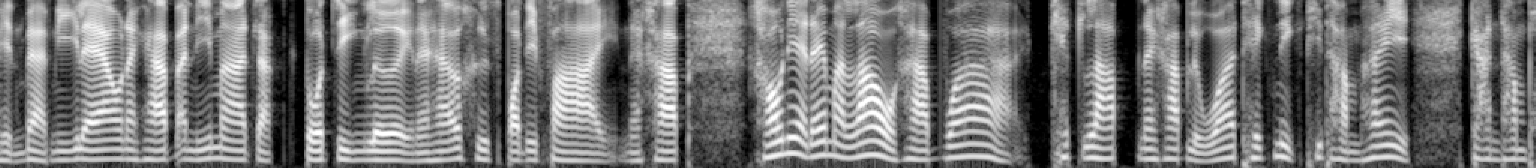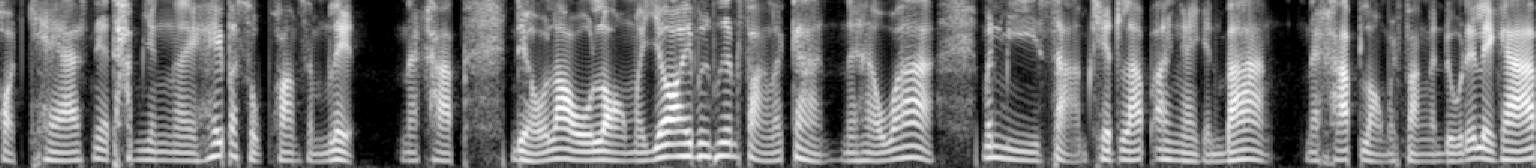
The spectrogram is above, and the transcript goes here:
เห็นแบบนี้แล้วนะครับอันนี้มาจากตัวจริงเลยนะฮะก็คือ Spotify นะครับเขาเนี่ยได้มาเล่าครับว่า เคล็ดลับนะครับ หรือว่าเทคนิคที่ทำให้การทำพอดแคสต์เนี่ยทำยังไงให้ประสบความสำเร็จนะครับ เดี๋ยวเราลองมาย่อให้เพื่อนๆฟังล้วกันนะฮะว่ามันมี 3 เคล็ดลับอะไรกันบ้างนะครับ ลองไปฟังกันดูได้เลยครับ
